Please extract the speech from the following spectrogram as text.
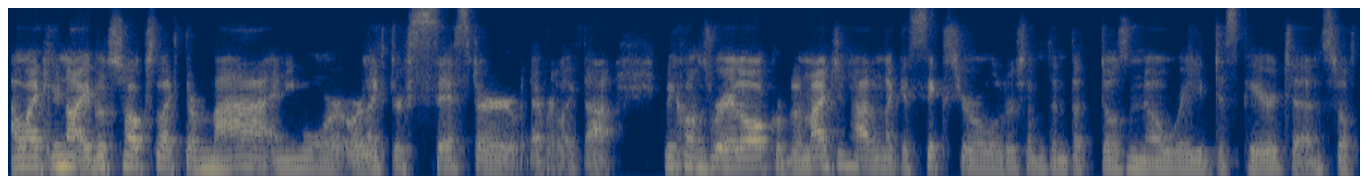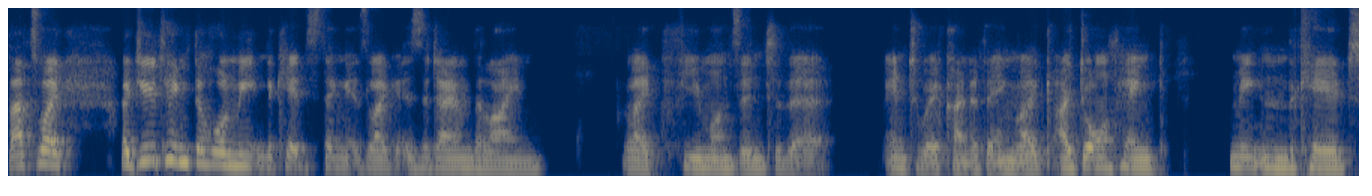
and like you're not able to talk to like their ma anymore or like their sister or whatever like that. It becomes real awkward. But imagine having like a six year old or something that doesn't know where you've disappeared to and stuff. That's why I do think the whole meeting the kids thing is like is a down the line, like few months into the into it kind of thing. Like I don't think meeting the kid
